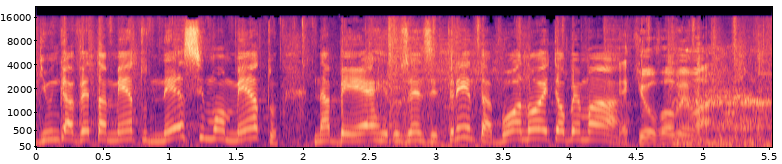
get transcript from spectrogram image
de um engavetamento nesse momento na BR-230. Boa noite, Albemar. É que houve, Albemar.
